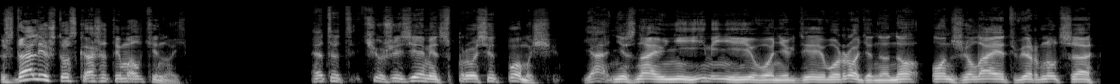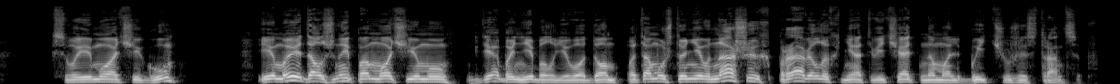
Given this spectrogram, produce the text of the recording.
Ждали, что скажет им Алкиной. Этот чужеземец просит помощи. Я не знаю ни имени его, ни где его родина, но он желает вернуться своему очагу, и мы должны помочь ему, где бы ни был его дом, потому что не в наших правилах не отвечать на мольбы чужестранцев.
